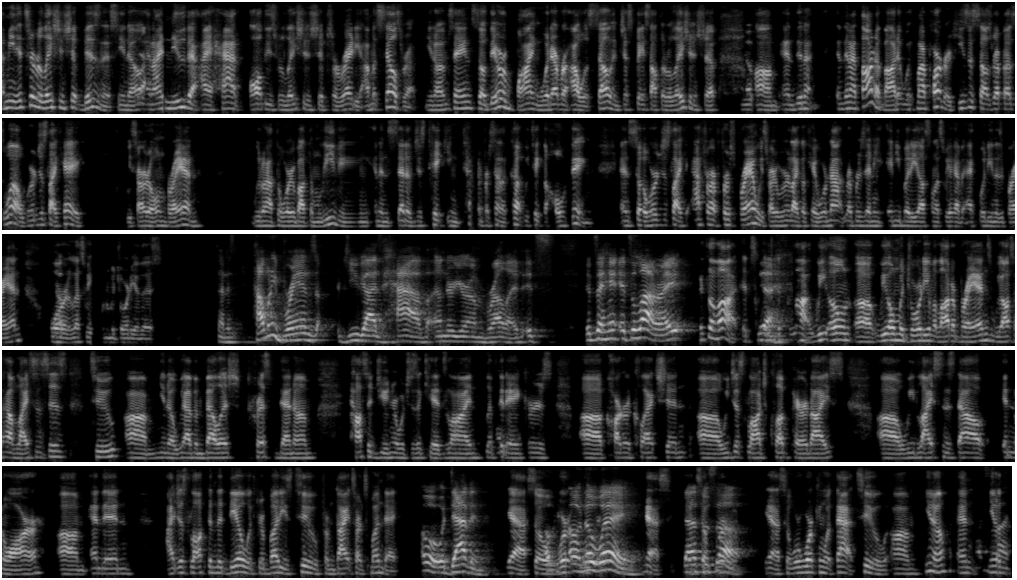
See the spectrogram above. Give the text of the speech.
I mean, it's a relationship business, you know, yeah. and I knew that I had all these relationships already. I'm a sales rep, you know what I'm saying? So they were buying whatever I was selling just based off the relationship. Yep. Um, and then I and then I thought about it with my partner. He's a sales rep as well. We're just like, hey, we start our own brand. We don't have to worry about them leaving. And instead of just taking 10% of the cut, we take the whole thing. And so we're just like, after our first brand we started, we were like, okay, we're not representing anybody else unless we have equity in this brand or yep. unless we own the majority of this. That is how many brands do you guys have under your umbrella? It's it's a it's a lot, right? It's a lot. It's, yeah. it's a lot. We own uh we own majority of a lot of brands. We also have licenses too. Um, you know, we have Embellish, Crisp Denim, House of Junior, which is a kids line, Lifted Anchors, uh, Carter Collection. Uh, we just launched Club Paradise. Uh, we licensed out in Noir, um, and then I just locked in the deal with your buddies too from Diet Starts Monday. Oh, with Davin. Yeah. So okay. we're. Oh no way. Yes. That's so what's up. Yeah. So we're working with that too. Um, you know, and That's you know,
